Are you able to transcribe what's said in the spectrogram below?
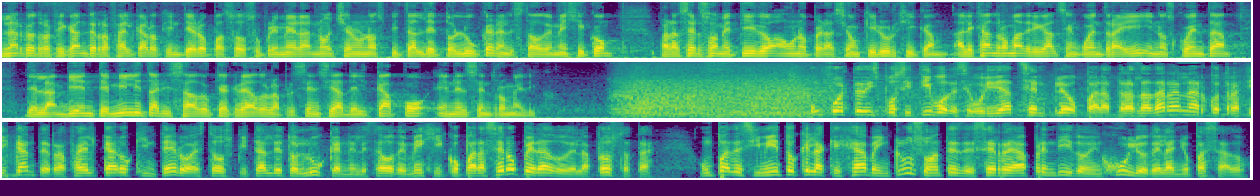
El narcotraficante Rafael Caro Quintero pasó su primera noche en un hospital de Toluca, en el Estado de México, para ser sometido a una operación quirúrgica. Alejandro Madrigal se encuentra ahí y nos cuenta del ambiente militarizado que ha creado la presencia del capo en el centro médico. Un fuerte dispositivo de seguridad se empleó para trasladar al narcotraficante Rafael Caro Quintero a este hospital de Toluca en el Estado de México para ser operado de la próstata, un padecimiento que la quejaba incluso antes de ser reaprendido en julio del año pasado.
